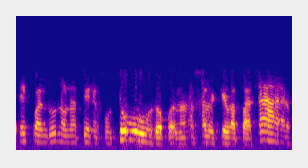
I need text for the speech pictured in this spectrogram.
Es cuando uno no tiene futuro, cuando no sabe qué va a pasar.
